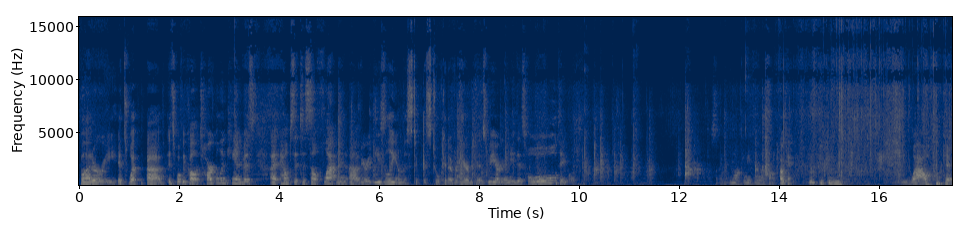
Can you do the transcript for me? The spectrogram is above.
buttery. It's what uh, it's what we call a tarpaulin canvas. Uh, it helps it to self-flatten uh, very easily. I'm to stick this toolkit over here because we are to need this whole table. So I don't knock anything else off. Okay. wow. Okay.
